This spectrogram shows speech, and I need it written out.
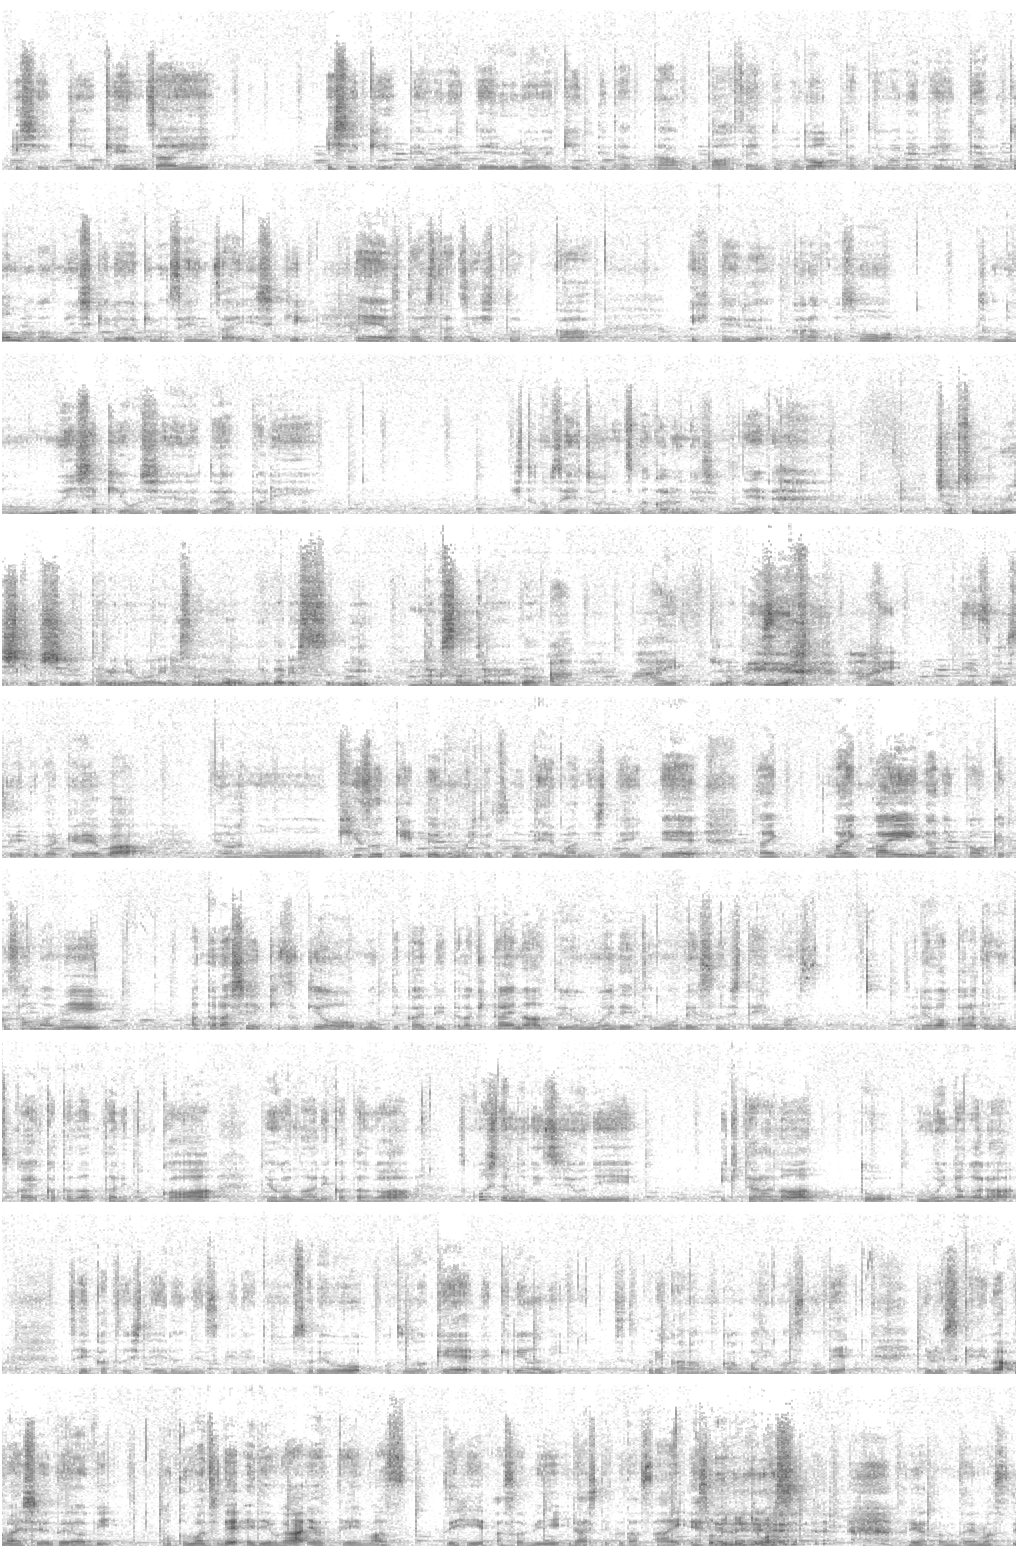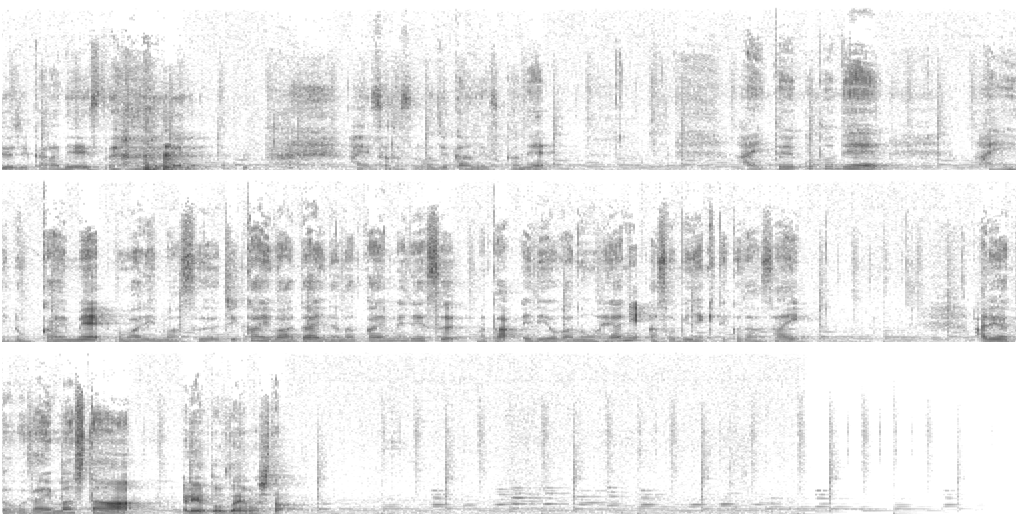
意識健在意識って言われている領域ってたった5%ほどだと言われていてほとんどが無意識領域の潜在意識で私たち人が生きているからこそその無意識を知れるとやっぱり人の成長につながるんでしょうね。じゃあその無意識を知るためにはエリさんのヨガレッスンにたくさん通えばい。いわけですね。はい、瞑想していただければ。であの気づきっていうのも一つのテーマにしていて毎回何かお客様に新しい気づきを持って帰っていただきたいなという思いでいつもレッスンしていますそれは体の使い方だったりとかヨガの在り方が少しでも日常に生きたらなと思いながら生活しているんですけれどそれをお届けできるようにちょっとこれからも頑張りますのでよろしければ毎週土曜日元町でエリオがやっています。ぜひ遊びにいらしてください。遊びに行きます。ありがとうございます。10時からです。はいそろそろお時間ですかねはいということではい、6回目終わります。次回は第7回目です。またエリオガのお部屋に遊びに来てください。ありがとうございました。ありがとうございました。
